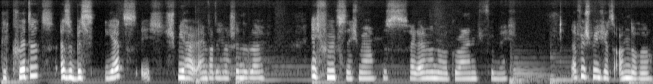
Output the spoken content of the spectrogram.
gequittet. Also bis jetzt. Ich spiele halt einfach nicht mehr Shadow Life. Ich fühl's nicht mehr. Das ist halt einfach nur Grind für mich. Dafür spiele ich jetzt andere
